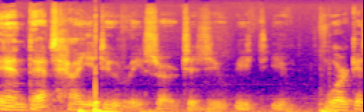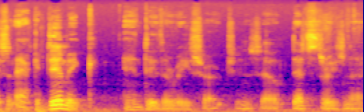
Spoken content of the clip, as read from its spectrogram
And that's how you do research is you, you, you work as an academic and do the research. And so that's the reason I,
